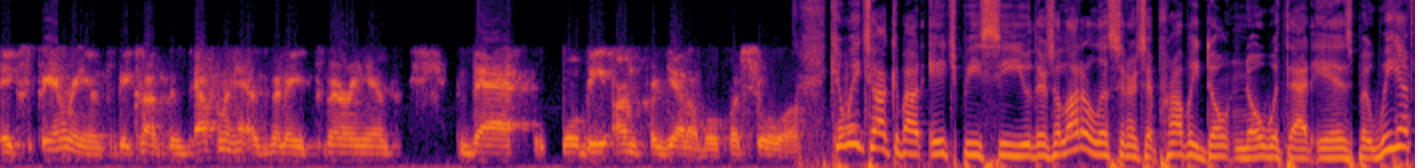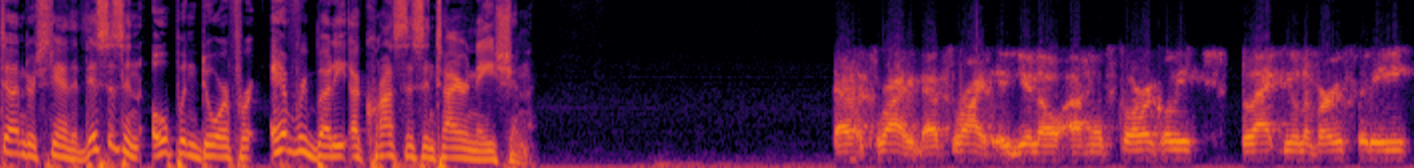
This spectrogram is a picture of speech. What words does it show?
experience because it definitely has been an experience that will be unforgettable for sure. Can we talk about HBCU? There's a lot of listeners that probably don't know what that is, but we have to understand that this is an open door for everybody across this entire nation. That's right. That's right. You know, a historically black university.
